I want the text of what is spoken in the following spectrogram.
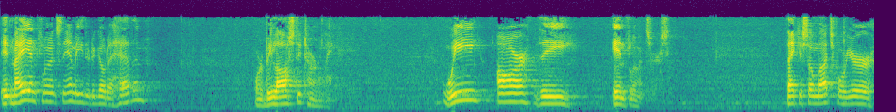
It may influence them either to go to heaven or be lost eternally. We are the influencers. Thank you so much for your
